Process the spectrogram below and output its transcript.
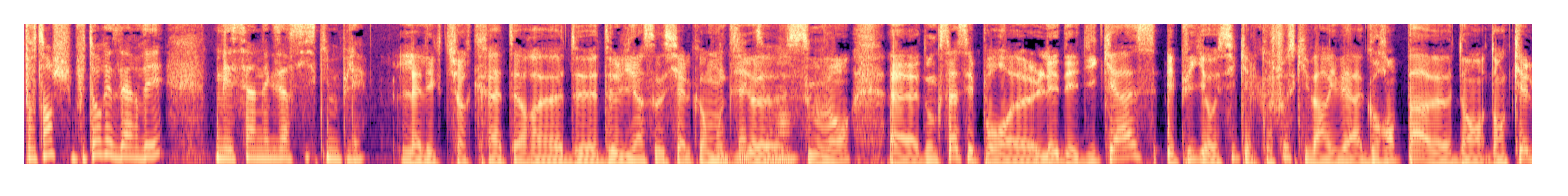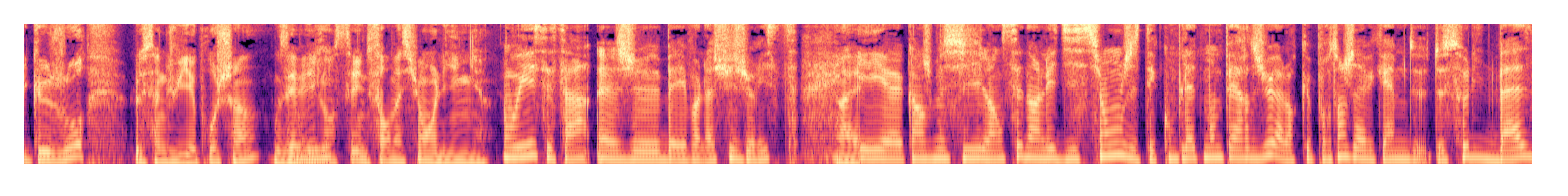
Pourtant, je suis plutôt réservée, mais c'est un exercice qui me plaît la lecture créateur euh, de, de liens sociaux comme on dit euh, souvent. Euh, donc ça c'est pour les dédicaces et puis il y a aussi quelque chose qui va arriver à grands pas dans, dans quelques jours, le 5 juillet prochain. Vous avez lancé une formation en ligne. Oui c'est ça. Je ben voilà je suis juriste et quand je me suis lancée dans l'édition j'étais complètement perdue alors que pourtant j'avais quand même de, de, solides bases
